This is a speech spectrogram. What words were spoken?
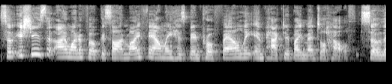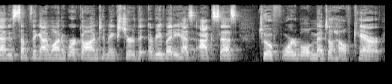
So, issues that I want to focus on my family has been profoundly impacted by mental health. So, that is something I want to work on to make sure that everybody has access to affordable mental health care.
